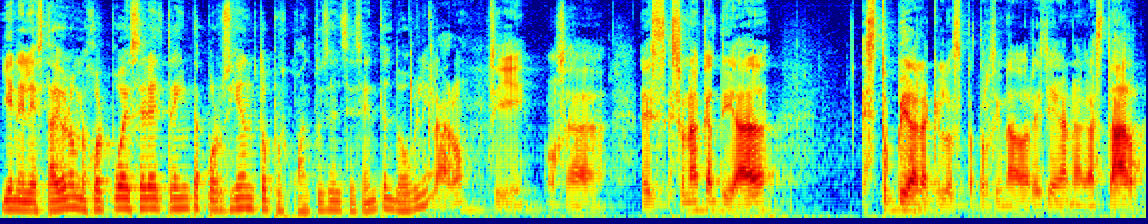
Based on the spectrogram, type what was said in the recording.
y en el estadio a lo mejor puede ser el 30%, pues ¿cuánto es el 60, el doble? Claro, sí, o sea, es, es una cantidad estúpida la que los patrocinadores llegan a gastar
